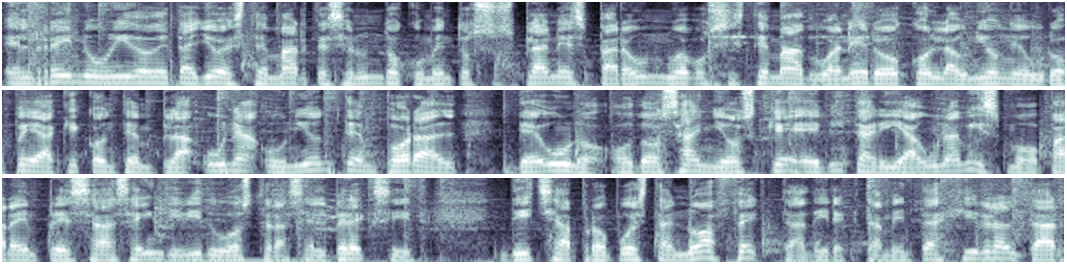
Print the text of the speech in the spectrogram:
El Reino Unido detalló este martes en un documento sus planes para un nuevo sistema aduanero con la Unión Europea que contempla una unión temporal de uno o dos años que evitaría un abismo para empresas e individuos tras el Brexit. Dicha propuesta no afecta directamente a Gibraltar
